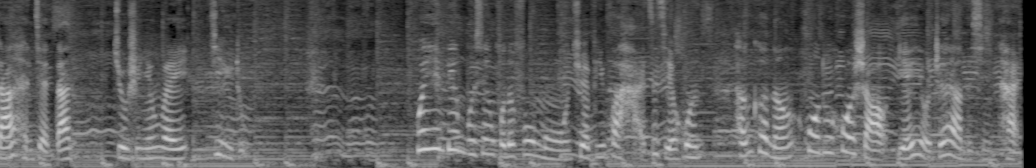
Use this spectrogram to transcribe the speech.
答案很简单，就是因为嫉妒。婚姻并不幸福的父母却逼迫孩子结婚，很可能或多或少也有这样的心态。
